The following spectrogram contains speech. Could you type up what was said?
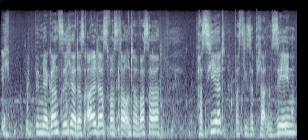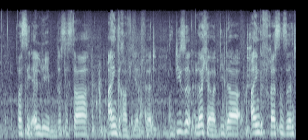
Ich bin mir ganz sicher, dass all das, was da unter Wasser passiert, was diese Platten sehen, was sie erleben, dass es da eingraviert wird. Und diese Löcher, die da eingefressen sind,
